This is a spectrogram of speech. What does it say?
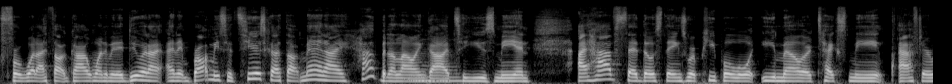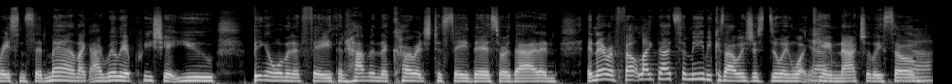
for what I thought God wanted me to do. And, I, and it brought me to tears because I thought, man, I have been allowing mm-hmm. God to use me. And I have said those things where people will email or text me after a race and said, man, like, I really appreciate you being a woman of faith and having the courage to say this or that. And it never felt like that to me because I was just doing what yeah. came naturally. So, yeah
